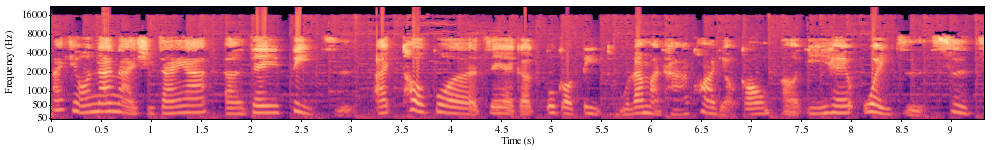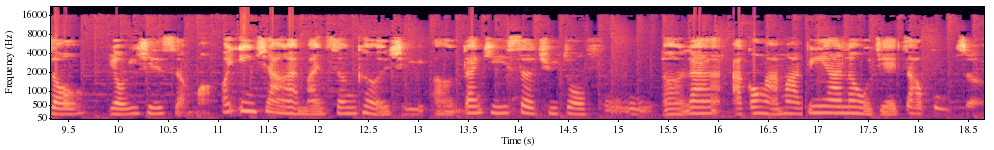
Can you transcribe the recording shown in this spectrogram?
而且我奶奶是知影，呃，这些地址，啊，透过这个 Google 地图，咱把它看到讲，呃，伊迄位置四周有一些什么，我印象还蛮深刻的是，呃，咱去社区做服务，呃，咱阿公阿妈边啊，拢有一个照顾者，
